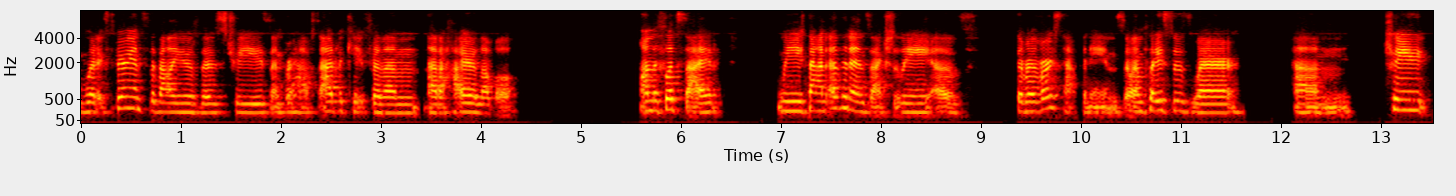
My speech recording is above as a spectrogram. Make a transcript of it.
would experience the value of those trees and perhaps advocate for them at a higher level. On the flip side, we found evidence actually of the reverse happening. So in places where um, tree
